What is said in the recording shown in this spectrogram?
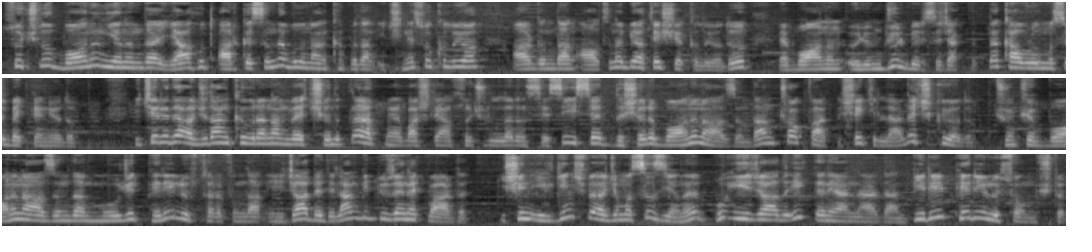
Suçlu boğanın yanında yahut arkasında bulunan kapıdan içine sokuluyor, ardından altına bir ateş yakılıyordu ve boğanın ölümcül bir sıcaklıkla kavrulması bekleniyordu. İçeride acıdan kıvranan ve çığlıklar atmaya başlayan suçluların sesi ise dışarı boğanın ağzından çok farklı şekillerde çıkıyordu. Çünkü boğanın ağzında mucit Perillus tarafından icat edilen bir düzenek vardı. İşin ilginç ve acımasız yanı bu icadı ilk deneyenlerden biri Perillus olmuştu.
